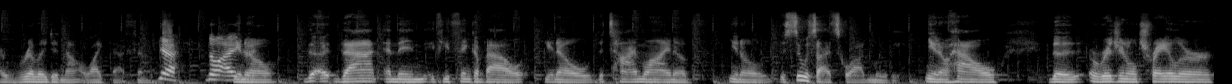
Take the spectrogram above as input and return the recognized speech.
I really did not like that film. Yeah, no, I you agree. know, th- that, and then if you think about, you know, the timeline of, you know, the Suicide Squad movie, you know, how the original trailer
